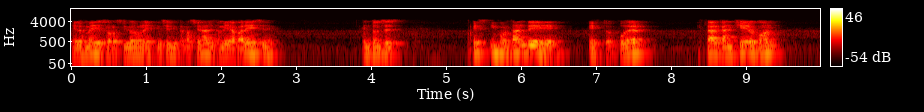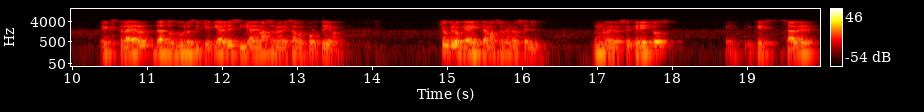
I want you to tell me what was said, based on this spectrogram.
en los medios o recibió alguna distinción internacional, también aparece. Entonces, es importante esto, poder estar canchero con extraer datos duros y chequeables y además organizarlos por tema. Yo creo que ahí está más o menos el, uno de los secretos este, que es saber,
